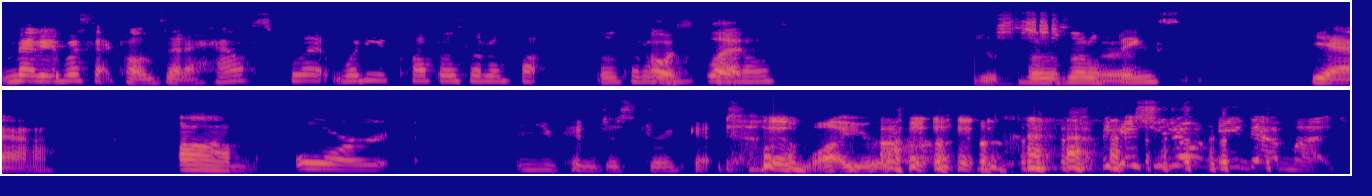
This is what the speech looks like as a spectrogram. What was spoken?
Maddie, what's that called? Is that a half split? What do you call those little those little Oh, split. bottles? Just Those little things? Yeah. Um, or you can just drink it while you're because you don't need that much.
